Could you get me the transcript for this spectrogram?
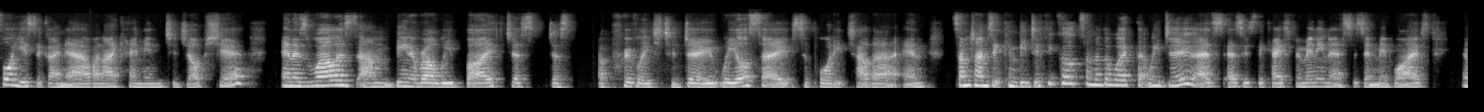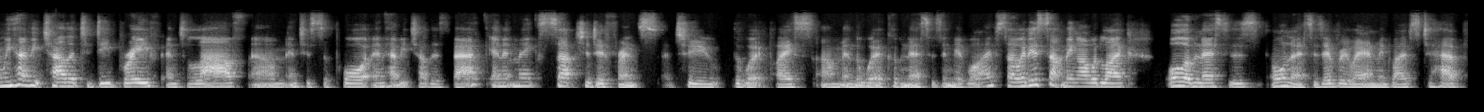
four years ago now when I came into job share. And as well as um, being a role we both just just a privilege to do. We also support each other, and sometimes it can be difficult. Some of the work that we do, as as is the case for many nurses and midwives, and we have each other to debrief and to laugh um, and to support and have each other's back, and it makes such a difference to the workplace um, and the work of nurses and midwives. So it is something I would like all of nurses, all nurses everywhere, and midwives to have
